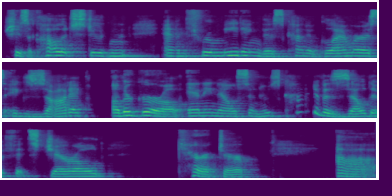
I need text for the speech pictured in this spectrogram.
She's a college student, and through meeting this kind of glamorous, exotic other girl, Annie Nelson, who's kind of a Zelda Fitzgerald character, uh,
